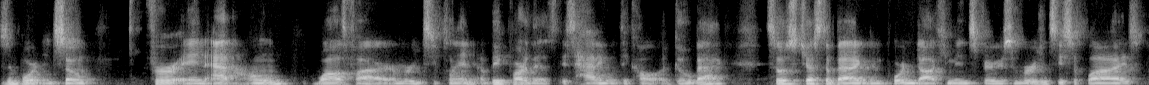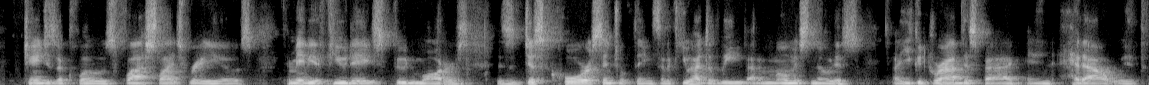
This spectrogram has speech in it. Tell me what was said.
is important. And so for an at-home wildfire emergency plan, a big part of this is having what they call a go bag. So it's just a bag of important documents, various emergency supplies, changes of clothes, flashlights, radios, and maybe a few days food and waters. This is just core essential things that if you had to leave at a moment's notice, uh, you could grab this bag and head out with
